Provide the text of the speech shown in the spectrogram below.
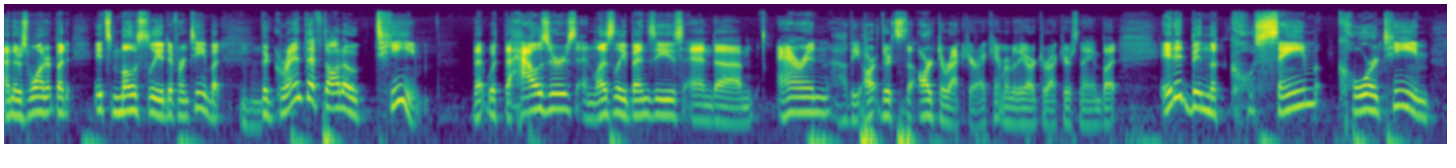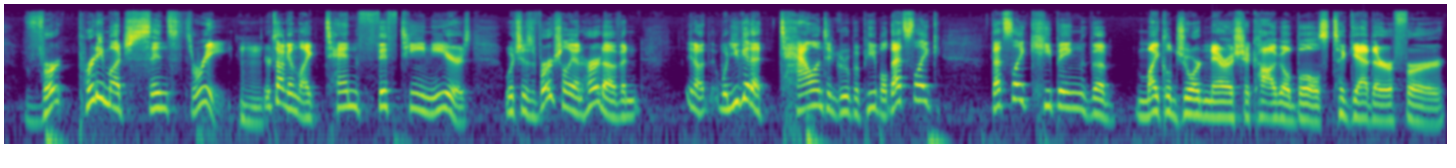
and there's one, but it's mostly a different team. But Mm-hmm. the Grand Theft Auto team, that with the Housers and Leslie Benzies and um, Aaron, oh, the art, there's the art director. I can't remember the art director's name, but it had been the co- same core team vert pretty much since 3 you You're talking like 10, 15 years, which is virtually unheard of. And you know, when you get a talented group of people, that's like that's like keeping the Michael Jordan era Chicago Bulls together for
